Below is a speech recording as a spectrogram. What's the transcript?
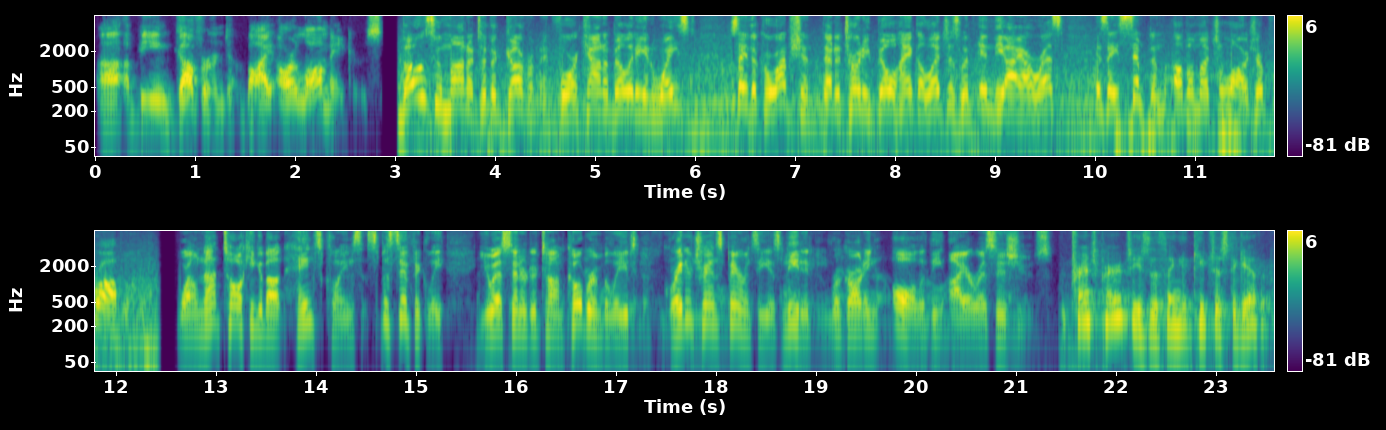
uh, being governed by our lawmakers. Those who monitor the government for accountability and waste say the corruption that attorney Bill Henck alleges within the IRS is a symptom of a much larger problem. While not talking about Henck's claims specifically, U.S. Senator Tom Coburn believes greater transparency is needed regarding all of the IRS issues. Transparency is the thing that keeps us together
